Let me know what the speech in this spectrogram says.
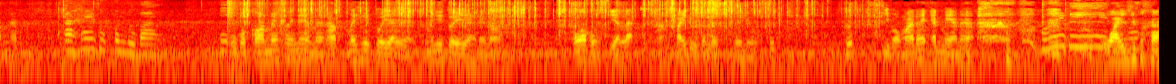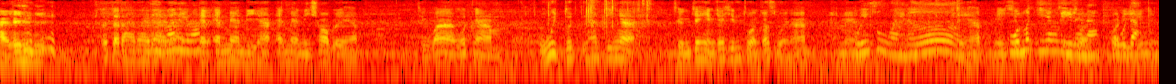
1ครับ อะให้ทุกคนดูบ้าง อุปกรณ์ไม่ค่อยแน่นนะครับ ไม่ใช่ตัวใหญ่อะไม่ใช่ตัวใหญ่แน่นอน เพราะว่าผมเซียนแล้วอะไปดูกันเลยเร็วๆปึ๊บปึ๊บหยิบออกมาได้แอนแมนนะฮะเฮ้ยดี ไวที่หายเลยทีนี้เอ้ยแต่ได้ได้ได้ดีได้วะดีวะแอนแอนแมนดีฮะแอนแมนนี่ชอบเลยครับ ถือว่างดงามอุ้ยตัวงานจริงอะถึงจะเห็นแค่ชิ้นส่วนก็สวยนะครับแอนแมนอุ้ยสวยเด้อ นี่ครับมีคูณเมื่อกี้ยังดีเลยนะบอคูณดี้อะนิดนึง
